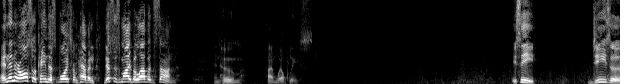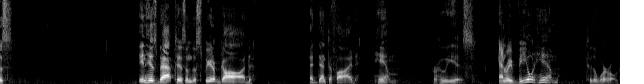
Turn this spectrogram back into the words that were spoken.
And then there also came this voice from heaven This is my beloved Son, in whom I am well pleased. You see, Jesus, in his baptism, the Spirit of God identified him for who he is and revealed him to the world.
